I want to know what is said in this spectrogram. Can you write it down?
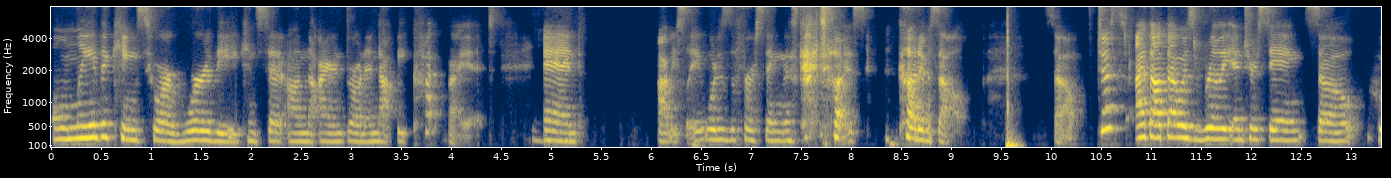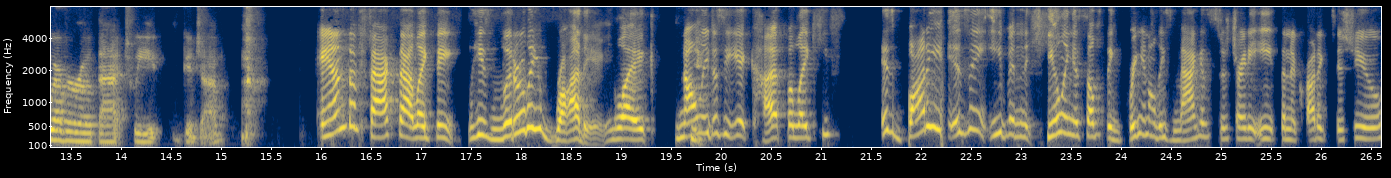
only the kings who are worthy can sit on the Iron Throne and not be cut by it. Mm-hmm. And obviously, what is the first thing this guy does? cut himself. So just, I thought that was really interesting. So whoever wrote that tweet, good job. and the fact that like they he's literally rotting. Like not only does he get cut but like he's his body isn't even healing itself. They bring in all these maggots to try to eat the necrotic tissue.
